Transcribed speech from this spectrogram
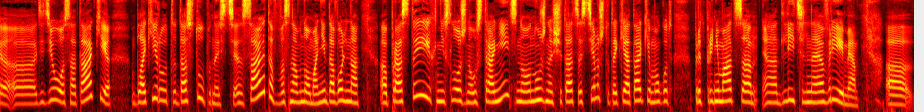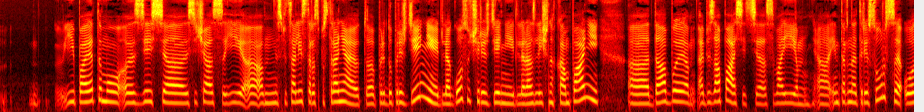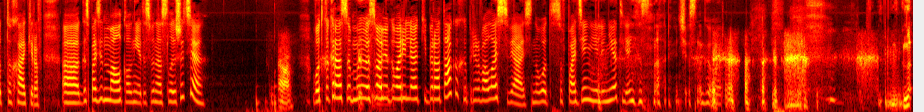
DDoS-атаки, блокируют доступность сайтов в основном. Они довольно простые, их несложно устранить, но нужно считаться с тем, что такие атаки атаки могут предприниматься э, длительное время. Э, и поэтому э, здесь сейчас и специалисты распространяют предупреждения для госучреждений, для различных компаний, дабы обезопасить свои интернет-ресурсы от хакеров. Господин Малколнетес, вы нас слышите? А. Вот как раз мы Это... с вами говорили о кибератаках, и прервалась связь. Но вот совпадение или нет, я не знаю, честно говоря.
